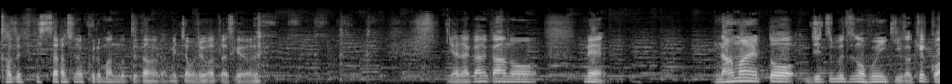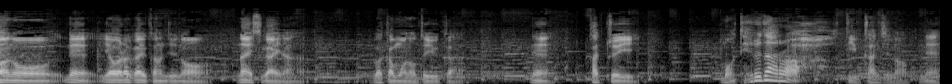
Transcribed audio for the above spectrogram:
風吹きさらしの車に乗ってたのがめっちゃ面白かったですけどね。いや、なかなかあの、ね、名前と実物の雰囲気が結構あの、ね、柔らかい感じのナイスガイな若者というか、ね、かっちょいい、モテるだろうっていう感じのね、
